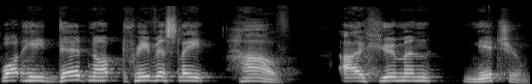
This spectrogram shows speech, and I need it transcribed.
what he did not previously have, a human nature.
